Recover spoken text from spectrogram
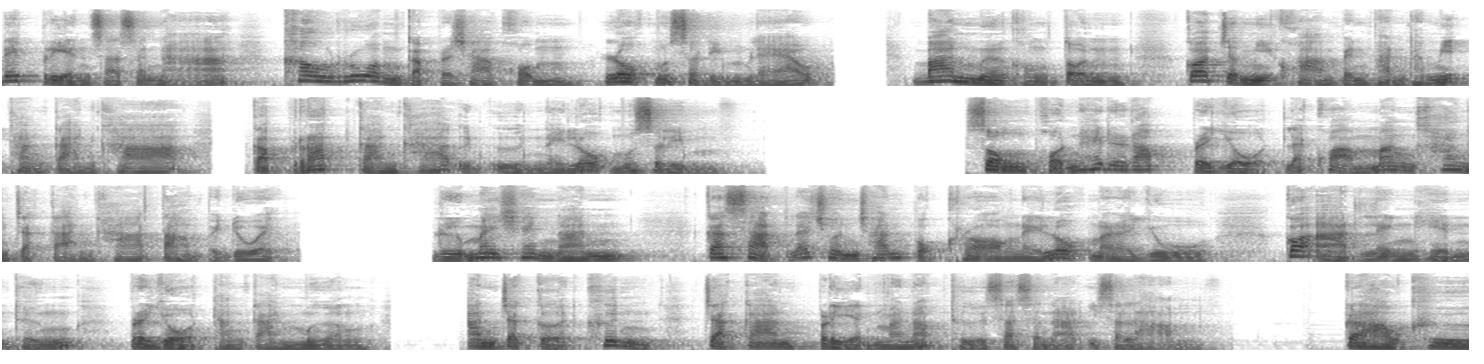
ได้เปลี่ยนศาสนาเข้าร่วมกับประชาคมโลกมุสลิมแล้ว บ้านเมืองของตนก็จะมีความเป็นพันธมิตรทางการค้า กับรัฐการค้าอื่นๆ ในโลกมุสลิม ส่งผลให้ได้รับประโยชน์และความมั่งคั่งจากการค้าตามไปด้วย หรือไม่เช่นนั้น กษัตริย์และชนชั้นปกครองในโลกมาลายู ก็อาจเล็งเห็นถึงประโยชน์ทางการเมือง อันจะเกิดขึ้นจากการเปลี่ยนมานับถือศาสนาอิสลาม กล่าวคือ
